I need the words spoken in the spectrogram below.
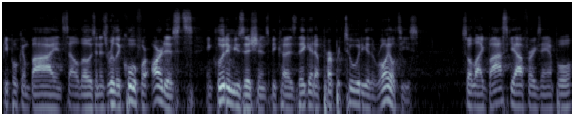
people can buy and sell those, and it's really cool for artists, including musicians, because they get a perpetuity of the royalties. So like Basquiat, for example,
